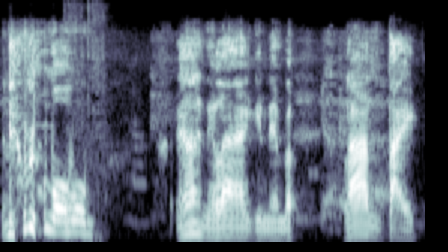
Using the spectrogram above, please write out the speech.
Dia belum mau, mau. Ya, ini lagi nembak lantai.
